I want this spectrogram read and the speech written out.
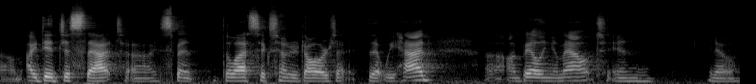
um, I did just that. Uh, I spent the last $600 that, that we had uh, on bailing him out and, you know,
